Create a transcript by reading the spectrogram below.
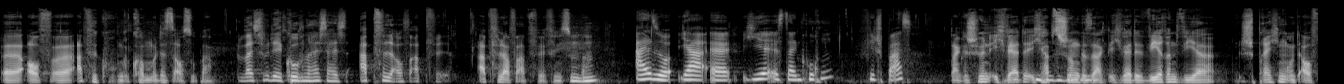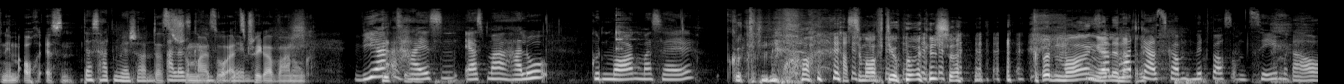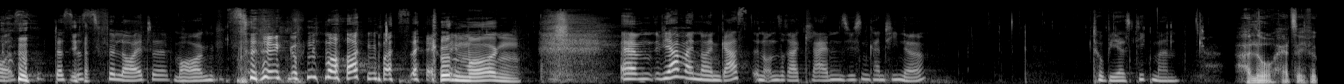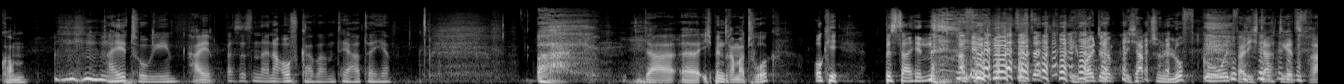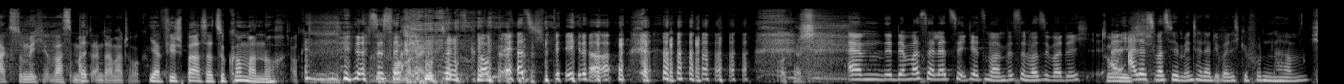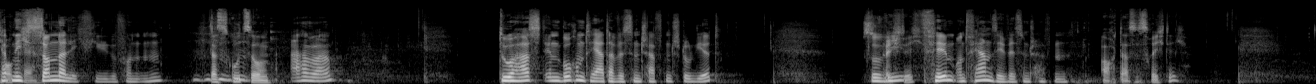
äh, auf äh, Apfelkuchen gekommen und das ist auch super. Weißt du, wie der Kuchen heißt? Der heißt Apfel auf Apfel. Apfel auf Apfel, finde ich super. Mhm. Also, ja, äh, hier ist dein Kuchen. Viel Spaß. Dankeschön. Ich werde, ich habe es schon gesagt, ich werde während wir sprechen und aufnehmen auch essen. Das hatten wir schon. Das ist schon mal so Problem. als Triggerwarnung. Wir Bitte. heißen erstmal Hallo, guten Morgen Marcel. Guten Morgen. Hast du mal auf die Uhr geschaut? Guten Morgen, Dieser Helena. Podcast kommt mittwochs um 10 raus. Das ja. ist für Leute morgens. Guten Morgen, Marcel. Guten Morgen. Ähm, wir haben einen neuen Gast in unserer kleinen, süßen Kantine. Tobias Diekmann. Hallo, herzlich willkommen. Hi, Tobi. Hi. Was ist denn deine Aufgabe am Theater hier? Ah, da, äh, ich bin Dramaturg. Okay, bis dahin. ich wollte, ich habe schon Luft geholt, weil ich dachte, jetzt fragst du mich, was macht ein Dramaturg? Ja, viel Spaß, dazu kommen wir noch. Okay. Das, ist, das kommt erst später. Okay. Ähm, der Marcel erzählt jetzt mal ein bisschen was über dich. Tobi, Alles, was wir im Internet über dich gefunden haben. Ich habe okay. nicht sonderlich viel gefunden. Das ist gut so. Aber du hast in Bochum Theaterwissenschaften studiert. Sowie richtig. Film- und Fernsehwissenschaften. Auch das ist richtig.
